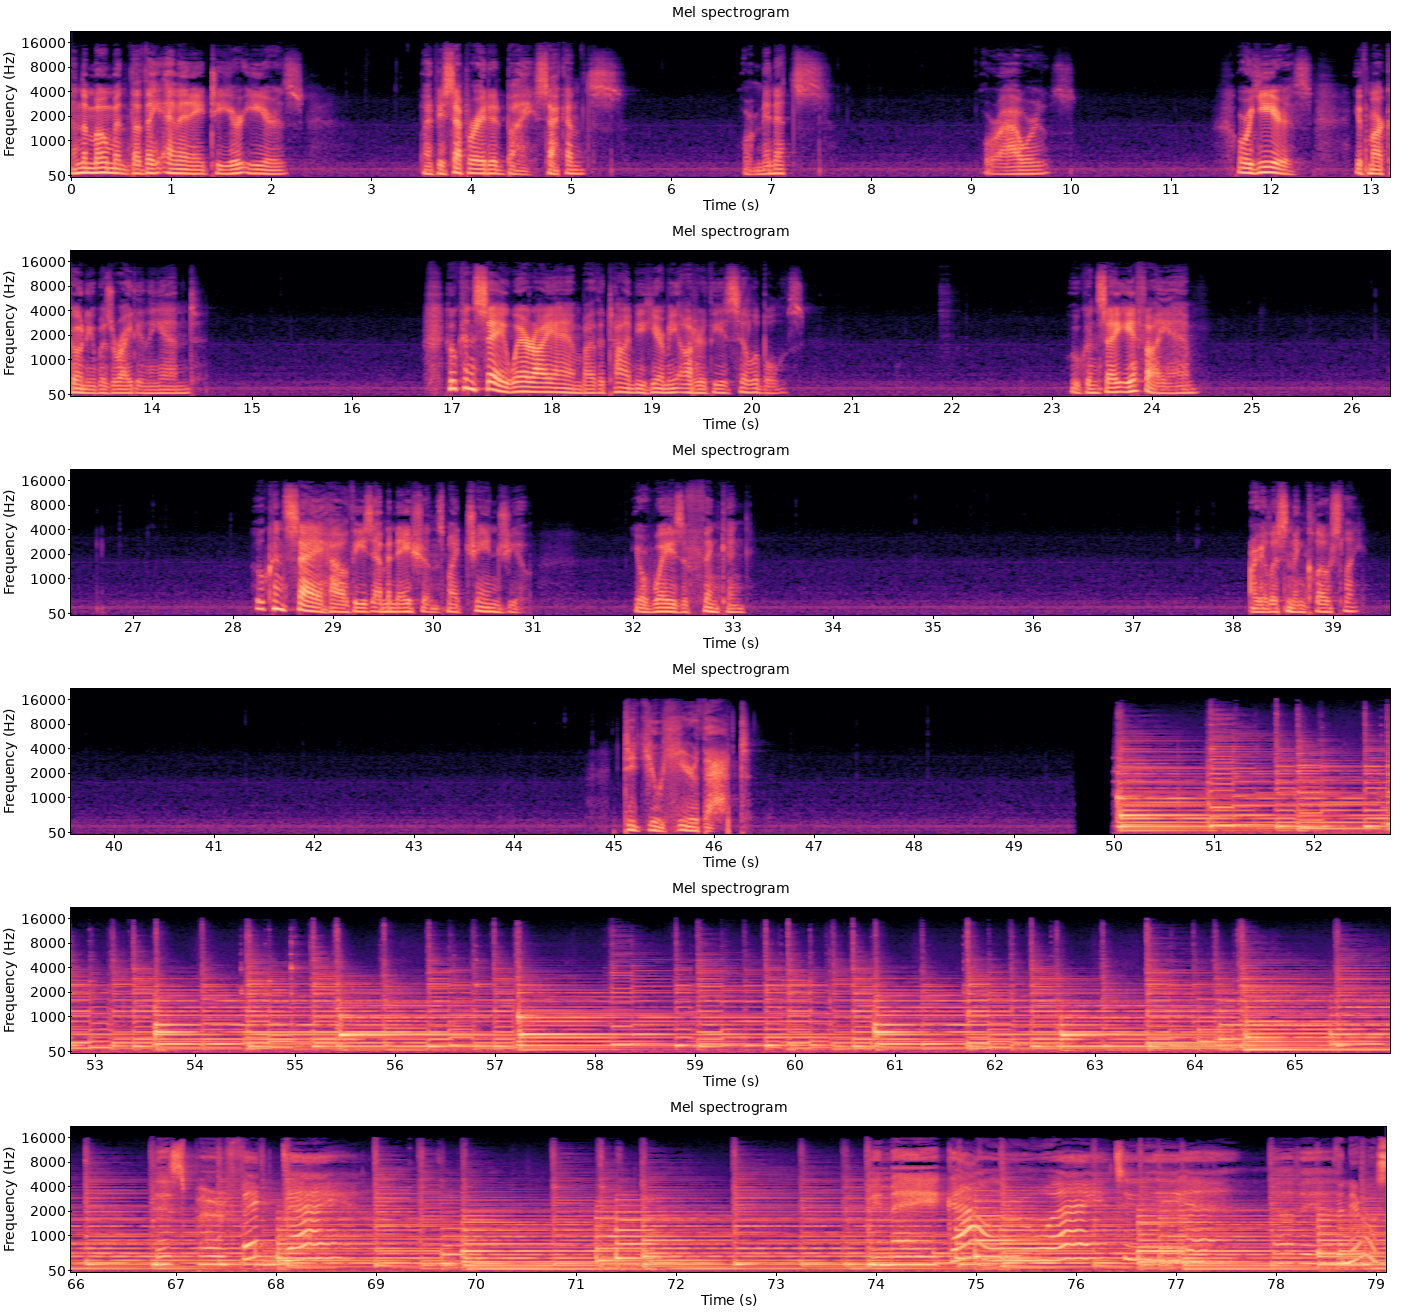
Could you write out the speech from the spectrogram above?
and the moment that they emanate to your ears, might be separated by seconds, or minutes, or hours, or years if Marconi was right in the end. Who can say where I am by the time you hear me utter these syllables? Who can say if I am? Who can say how these emanations might change you, your ways of thinking? Are you listening closely? Did you hear that?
